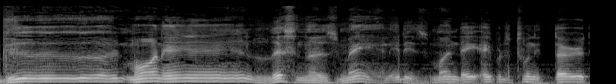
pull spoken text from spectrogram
Good morning, listeners. Man, it is Monday, April the 23rd,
